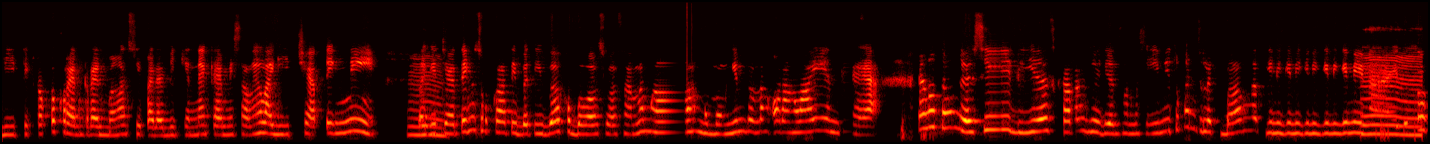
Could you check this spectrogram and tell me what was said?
di TikTok tuh keren-keren banget sih pada bikinnya kayak misalnya lagi chatting nih, hmm. lagi chatting suka tiba-tiba ke bawah suasana malah ngomongin tentang orang lain kayak eh lo tau gak sih dia sekarang jadian sama si ini tuh kan jelek banget gini gini gini gini gini nah itu hmm. tuh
